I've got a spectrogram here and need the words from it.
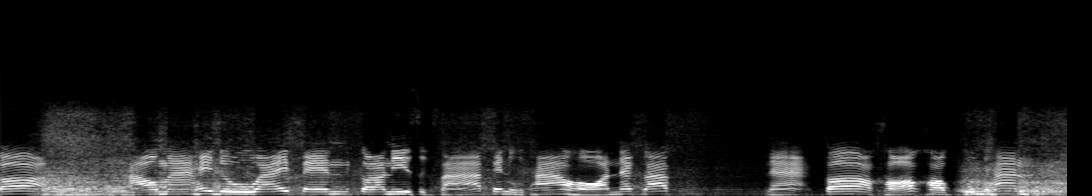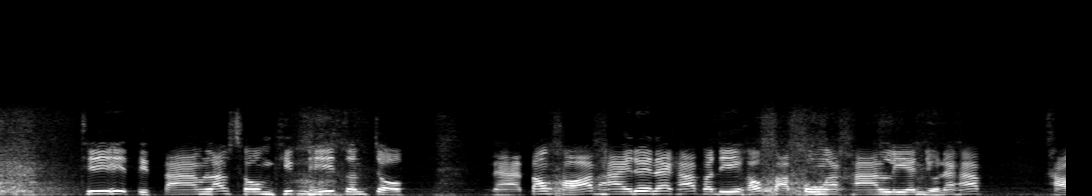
ก็ เอามาให้ดูไว้เป็นกรณีศึกษาเป็นอุทาหรณ์นะครับนะก็ขอขอบคุณท่านที่ติดตามรับชมคลิปนี้จนจบนะต้องขออภัยด้วยนะครับพอดีเขาปรับปรุงอาคารเรียนอยู่นะครับ เขา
